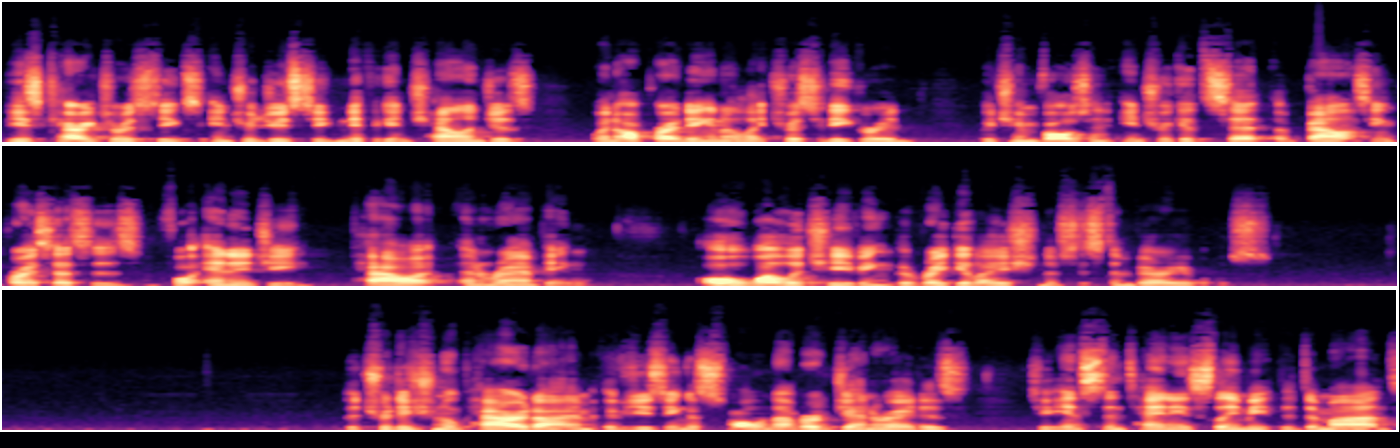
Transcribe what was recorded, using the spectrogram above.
These characteristics introduce significant challenges when operating an electricity grid, which involves an intricate set of balancing processes for energy, power, and ramping, all while achieving the regulation of system variables. The traditional paradigm of using a small number of generators to instantaneously meet the demand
